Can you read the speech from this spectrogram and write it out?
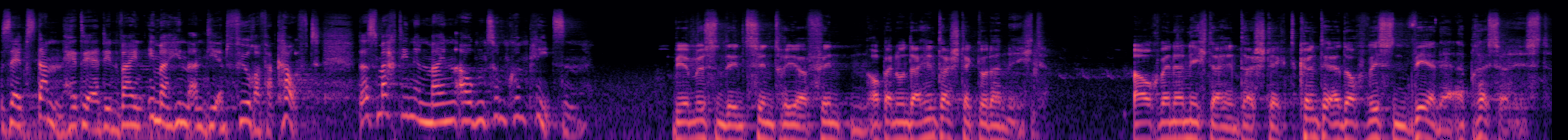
Selbst dann hätte er den Wein immerhin an die Entführer verkauft. Das macht ihn in meinen Augen zum Komplizen. Wir müssen den Zintria finden, ob er nun dahinter steckt oder nicht. Auch wenn er nicht dahinter steckt, könnte er doch wissen, wer der Erpresser ist.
